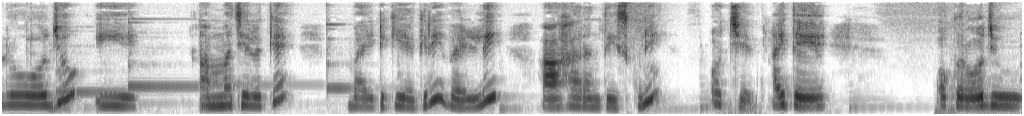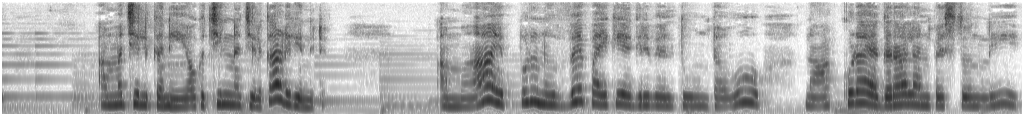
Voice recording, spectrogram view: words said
రోజు ఈ అమ్మ చిలుకే బయటికి ఎగిరి వెళ్ళి ఆహారం తీసుకుని వచ్చేది. అయితే ఒకరోజు అమ్మ చిలుకని ఒక చిన్న చిలుక అడిగిందిట. అమ్మా ఎప్పుడు నువ్వే పైకి ఎగిరి వెళ్తూ ఉంటావు? నాకు కూడా ఎగరాలనిపిస్తుంది.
